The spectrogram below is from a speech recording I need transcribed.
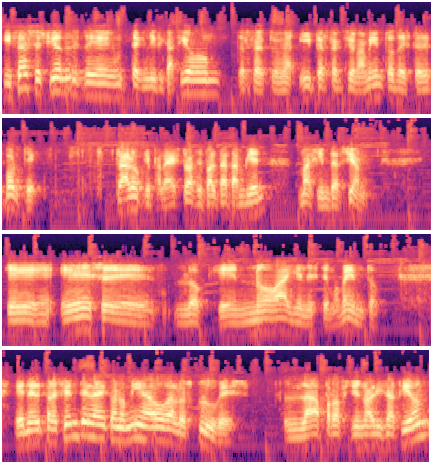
quizás sesiones de tecnificación y perfeccionamiento de este deporte. Claro que para esto hace falta también más inversión, que es eh, lo que no hay en este momento. En el presente la economía ahoga a los clubes. La profesionalización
